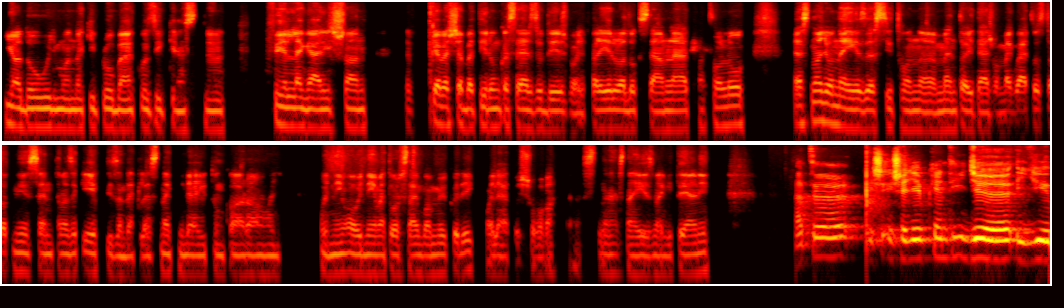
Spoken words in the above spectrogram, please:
kiadó úgymond, aki próbálkozik ezt féllegálisan kevesebbet írunk a szerződésbe, vagy feléről adok számlát, hasonlók. Ezt nagyon nehéz ezt itthon mentalitásban megváltoztatni, szerintem ezek évtizedek lesznek, mire eljutunk arra, hogy, hogy ahogy Németországban működik, vagy lehet, hogy soha, ezt, ezt nehéz megítélni. Hát, és, és egyébként így, így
